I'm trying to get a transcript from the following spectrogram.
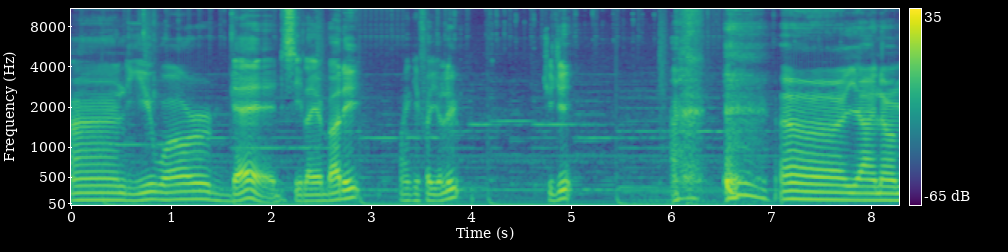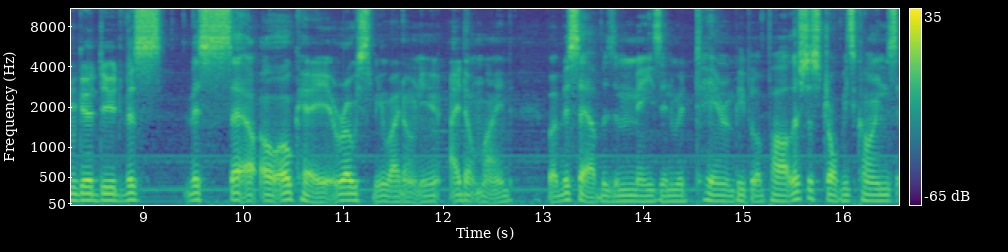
And you are dead. See you later, buddy. Thank you for your loot. GG. uh, yeah, I know I'm good, dude. This this setup. Oh, okay. Roast me, why don't you? I don't mind. But this setup is amazing. We're tearing people apart. Let's just drop these coins.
